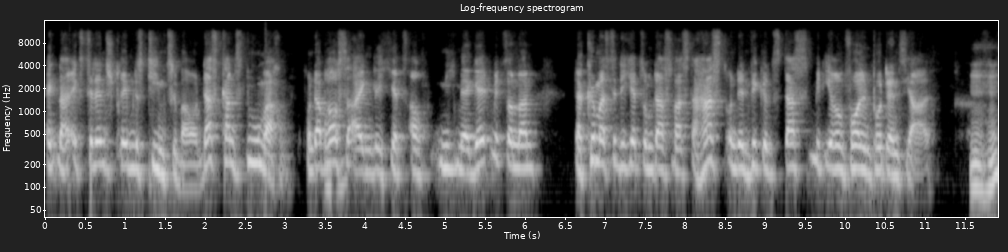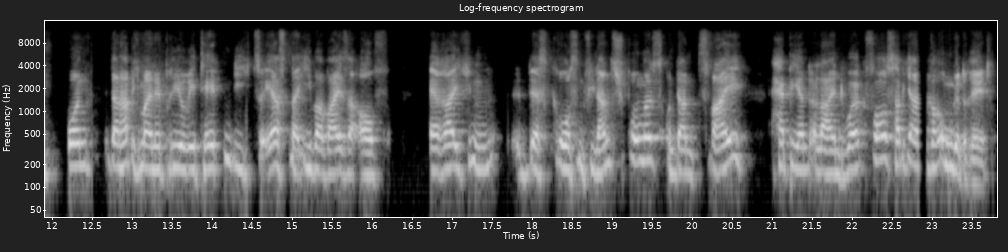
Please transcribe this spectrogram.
Exzellenz strebendes Team zu bauen. Das kannst du machen. Und da brauchst du eigentlich jetzt auch nicht mehr Geld mit, sondern da kümmerst du dich jetzt um das, was du hast und entwickelst das mit ihrem vollen Potenzial. Mhm. Und dann habe ich meine Prioritäten, die ich zuerst naiverweise auf Erreichen des großen Finanzsprunges und dann zwei Happy and Aligned Workforce habe ich einfach umgedreht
